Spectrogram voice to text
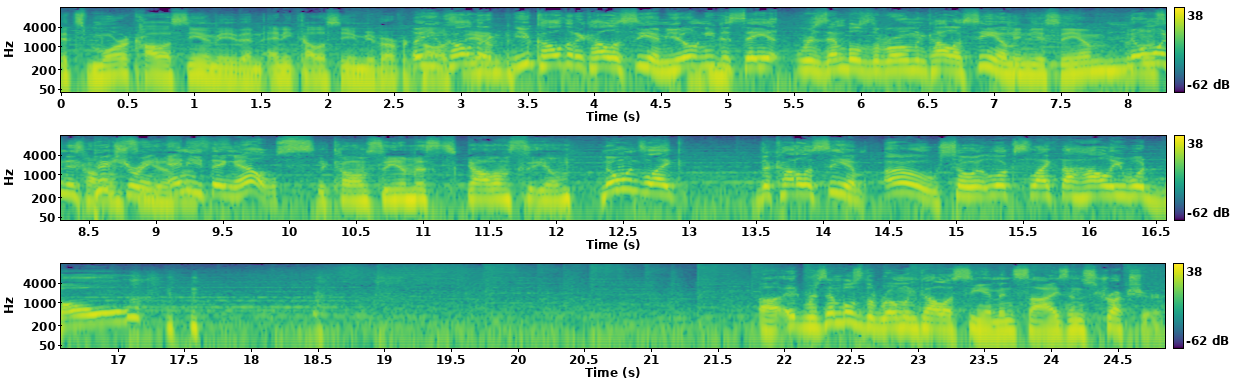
It's more Colosseum-y than any Colosseum you've ever Oh, you, called Colosseum. it, you called it a Colosseum. You don't need to say it resembles the Roman Colosseum. Can you see him? no most one is picturing Colosseum. anything else. The Colosseumist Colosseum. No one's like, the Colosseum. Oh, so it looks like the Hollywood Bowl? Uh, it resembles the Roman Colosseum in size and structure.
